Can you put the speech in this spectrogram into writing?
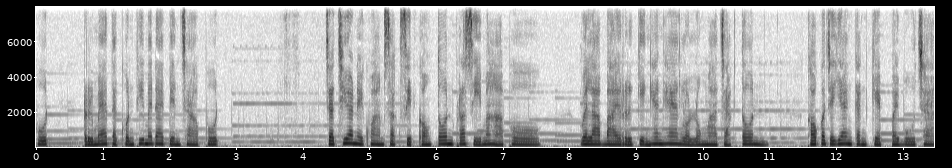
พุทธ หรือแม้แต่คนที่ไม่ได้เป็นชาวพุทธ จะเชื่อในความศักดิ์สิทธิ์ของต้นพระศรีมหาโพธิ์เวลาใบหรือกิ่งแห้งๆหล่นลงมาจากต้น เขาก็จะแย่งกันเก็บไปบูชา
